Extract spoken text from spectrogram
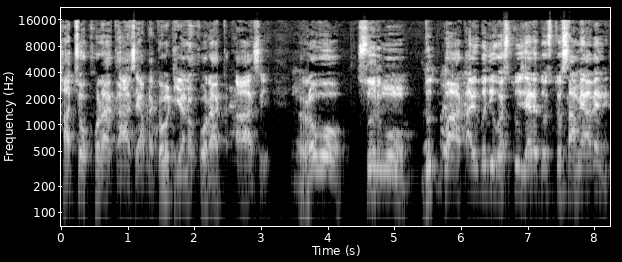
સાચો ખોરાક આ છે આપણા ગવઠિયાનો ખોરાક આ છે. રવો સુરમું દૂધપાક આવી બધી વસ્તુ જ્યારે દોસ્તો સામે આવે ને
